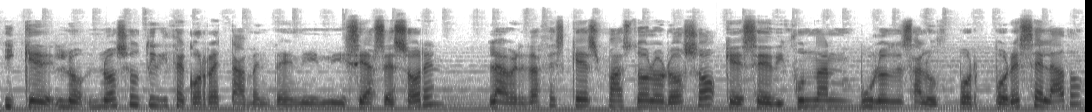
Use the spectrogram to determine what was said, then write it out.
y que no se utilice correctamente ni, se asesoren. La verdad es que es más doloroso que se difundan bulos de salud por ese lado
